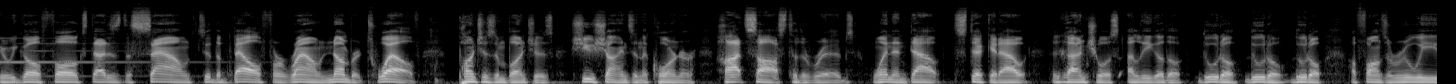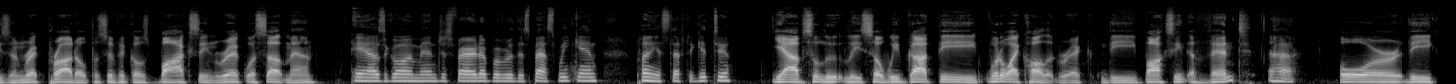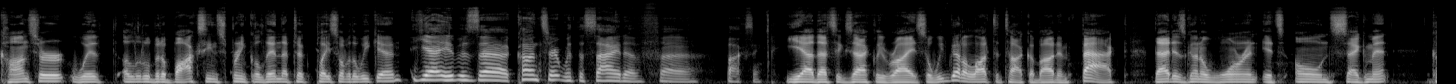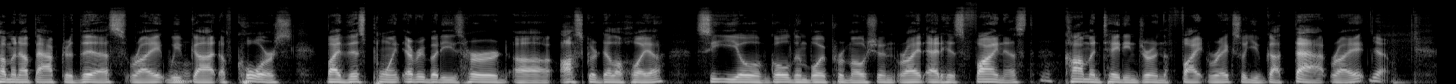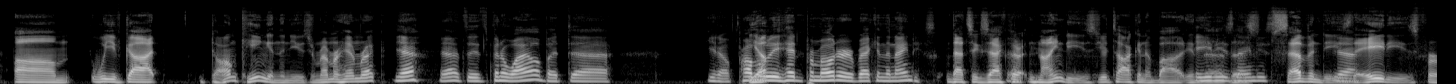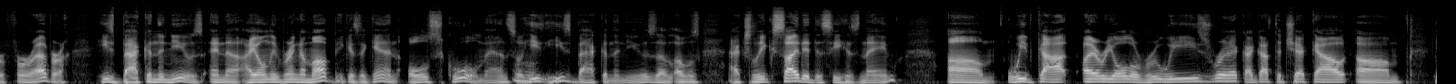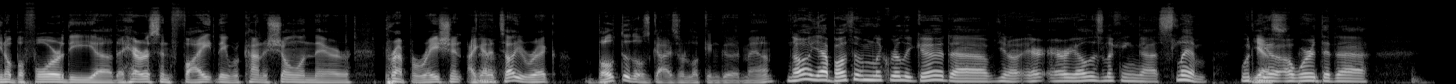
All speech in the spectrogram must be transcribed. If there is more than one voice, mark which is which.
Speaker 1: Here we go, folks. That is the sound to the bell for round number 12. Punches and bunches, shoe shines in the corner, hot sauce to the ribs. When in doubt, stick it out. Ganchos al hígado, duro, duro, duro. Alfonso Ruiz and Rick Prado, Pacific Coast Boxing. Rick, what's up, man?
Speaker 2: Hey, how's it going, man? Just fired up over this past weekend. Plenty of stuff to get to.
Speaker 1: Yeah, absolutely. So we've got the, what do I call it, Rick? The boxing event
Speaker 2: Uh huh.
Speaker 1: Or the concert with a little bit of boxing sprinkled in that took place over the weekend?
Speaker 2: Yeah, it was a concert with the side of uh, boxing.
Speaker 1: Yeah, that's exactly right. So we've got a lot to talk about. In fact, that is going to warrant its own segment coming up after this, right? We've got, of course, by this point, everybody's heard uh, Oscar De La Hoya, CEO of Golden Boy Promotion, right, at his finest, commentating during the fight, Rick. So you've got that, right?
Speaker 2: Yeah.
Speaker 1: Um, we've got Don King in the news. Remember him, Rick?
Speaker 2: Yeah, yeah. It's, it's been a while, but uh, you know, probably head promoter back in the '90s.
Speaker 1: That's exactly right. 90s. You're talking about in
Speaker 2: 80s,
Speaker 1: the, the
Speaker 2: 90s.
Speaker 1: 70s,
Speaker 2: Yeah.
Speaker 1: the 80s for forever. He's back in the news, and uh, I only bring him up because again, old school man. So
Speaker 2: Mm-hmm.
Speaker 1: he's he's back in the news. I, I was actually excited to see his name. Um, we've got Arreola Ruiz, Rick. I got to check out. Um, you know, before the uh, the Harrison fight, they were kind of showing their preparation. I got to tell you, Rick. Both of those guys are looking good, man.
Speaker 2: No, yeah, both of them look really good. Uh, you know, Ar- Arreola's looking uh, slim. Would
Speaker 1: Yes.
Speaker 2: be a, a word that uh,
